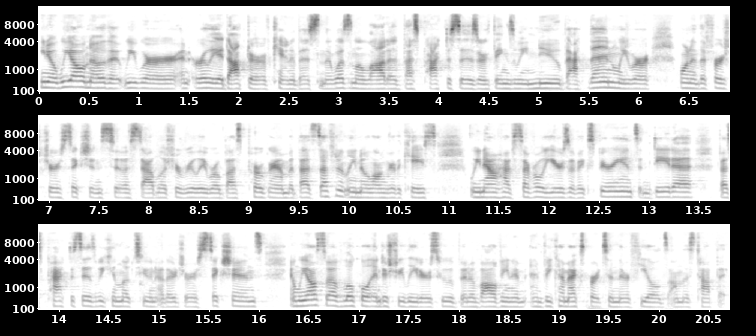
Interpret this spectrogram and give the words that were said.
You know, we all know that we were an early adopter of cannabis, and there wasn't a lot of best practices or things we knew back then. We were one of the first jurisdictions to establish a really robust program, but that's definitely no longer the case. We now have several years of experience and data, best practices we can look to in other jurisdictions, and we also have local industry leaders who have been evolving and, and become experts in their fields on this topic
